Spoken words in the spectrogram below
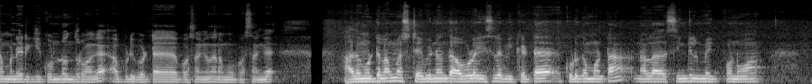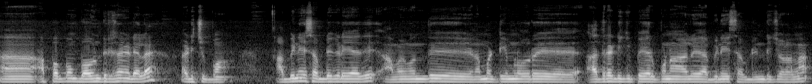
நம்ம நெருக்கி கொண்டு வந்துருவாங்க. அப்படிப்பட்ட பசங்க தான் நம்ம பசங்க. அது மட்டும் இல்லாமல் ஸ்டெபின் வந்து அவ்வளோ ஈஸியில் விக்கெட்டை கொடுக்க மாட்டான். நல்லா சிங்கிள் மேக் பண்ணுவான். அப்பப்போ பவுண்ட்ரிஸும் இடையில அடிச்சுப்பான். அபினேஷ் அப்படி கிடையாது. அவன் வந்து நம்ம டீமில் ஒரு அதிரடிக்கு பெயர் போன ஆள் அபினேஷ் அப்படின்ட்டு சொல்லலாம்.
